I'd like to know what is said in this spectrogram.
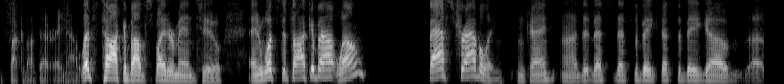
Let's talk about that right now. Let's talk about Spider-Man Two. And what's to talk about? Well, fast traveling. Okay, uh, th- that's that's the big that's the big uh, uh,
